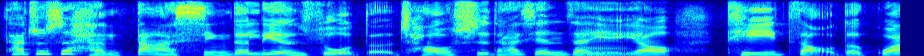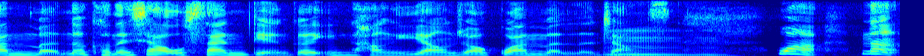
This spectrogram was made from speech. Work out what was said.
它就是很大型的连锁的超市，它现在也要提早的关门。那可能下午三点跟银行一样就要关门了，这样子。哇，那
